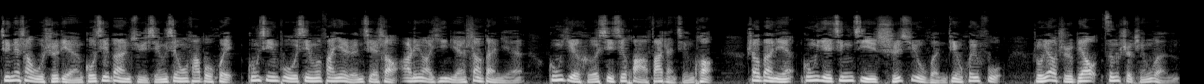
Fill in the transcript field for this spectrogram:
今天上午十点，国新办举行新闻发布会。工信部新闻发言人介绍，二零二一年上半年工业和信息化发展情况。上半年工业经济持续稳定恢复，主要指标增势平稳，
